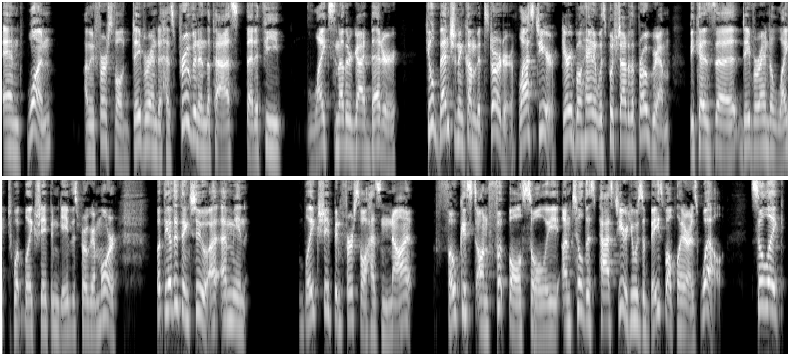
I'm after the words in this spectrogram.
and one, I mean, first of all, Dave Aranda has proven in the past that if he likes another guy better, he'll bench an incumbent starter. Last year, Gerry Bohanon was pushed out of the program because uh, Dave Aranda liked what Blake Shapen gave this program more. But the other thing too, I, I mean, Blake Shapen, first of all, has not focused on football solely until this past year. He was a baseball player as well. So like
